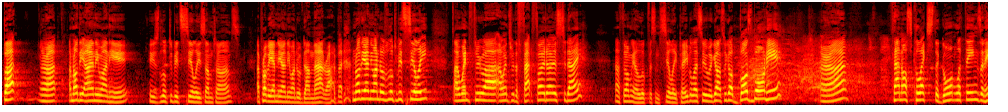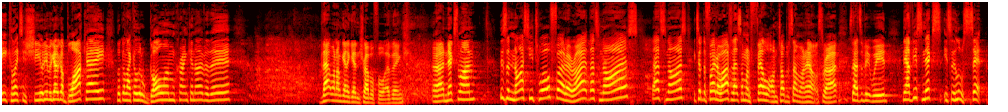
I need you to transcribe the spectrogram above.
But, all right, I'm not the only one here who's looked a bit silly sometimes. I probably am the only one to have done that, right? But I'm not the only one to have looked a bit silly. I went through, uh, I went through the fat photos today. I thought I'm going to look for some silly people. Let's see who we got. So we got Bosborn here. All right. Thanos collects the gauntlet things and he collects his shield. Here we go. We got Blake looking like a little golem cranking over there. That one I'm going to get in trouble for, I think. All right, next one. This is a nice Year 12 photo, right? That's nice. That's nice. Except the photo after that, someone fell on top of someone else, right? So that's a bit weird. Now, this next is a little set.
